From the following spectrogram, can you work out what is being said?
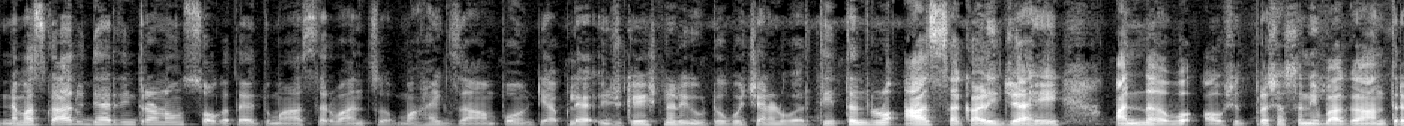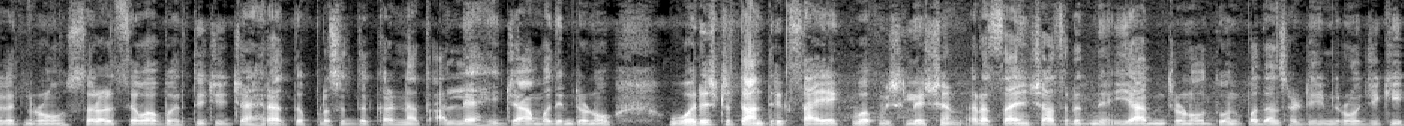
नमस्कार विद्यार्थी मित्रांनो. स्वागत आहे तुम्हाला सर्वांचं. महा एक्झाम पॉईंट या आपल्या एज्युकेशनल यूट्यूब चॅनलवरती तर मित्रांनो आज सकाळी जे आहे अन्न व औषध प्रशासन विभागाअंतर्गत मित्रांनो सरळ सेवा भरतीची जाहिरात प्रसिद्ध करण्यात आली आहे. ज्यामध्ये मित्रांनो वरिष्ठ तांत्रिक सहाय्यक व विश्लेषण रसायनशास्त्रज्ञ या मित्रांनो दोन पदांसाठी मित्रांनो जी की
